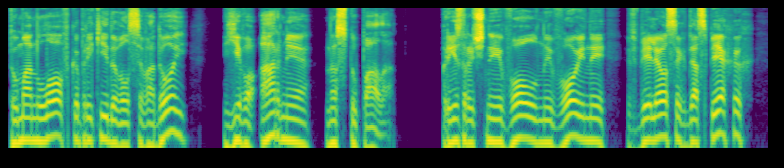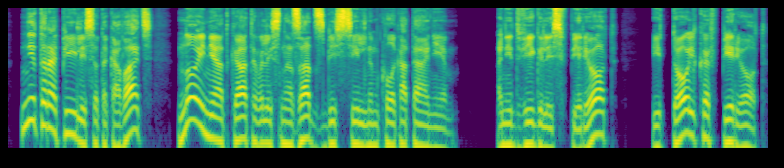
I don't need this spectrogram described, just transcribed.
Туман ловко прикидывался водой, его армия наступала. Призрачные волны, войны в белесых доспехах не торопились атаковать, но и не откатывались назад с бессильным клокотанием. Они двигались вперед и только вперед,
